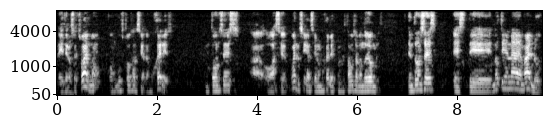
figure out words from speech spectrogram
heterosexual, ¿no? Con gustos hacia las mujeres. Entonces, ah, o hacia, bueno, sí, hacia las mujeres, porque estamos hablando de hombres. Entonces, este, no tiene nada de malo.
